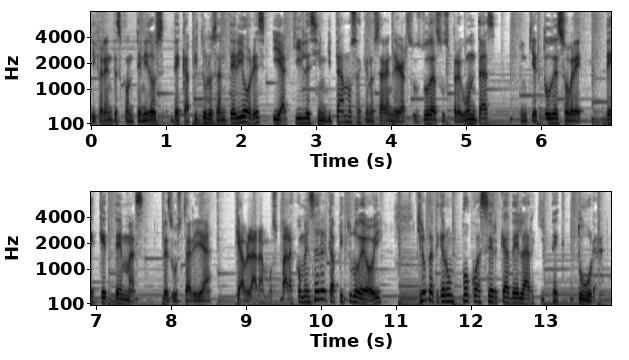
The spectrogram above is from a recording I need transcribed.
diferentes contenidos de capítulos anteriores y aquí les invitamos a que nos hagan llegar sus dudas, sus preguntas, inquietudes sobre de qué temas les gustaría que habláramos. Para comenzar el capítulo de hoy, quiero platicar un poco acerca de la arquitectura.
